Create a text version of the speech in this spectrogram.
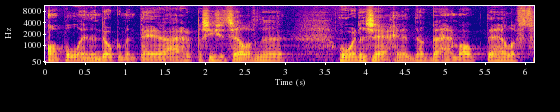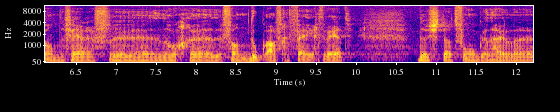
Appel in een documentaire eigenlijk precies hetzelfde hoorde zeggen. Dat bij hem ook de helft van de verf uh, nog van doek afgeveegd werd. Dus dat vond ik een hele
